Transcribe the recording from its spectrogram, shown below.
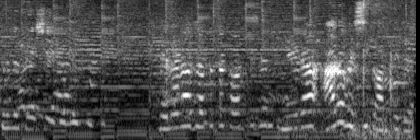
তাহলে দেশে যাবে ছেলেরা যতটা কনফিডেন্ট মেয়েরা আরও বেশি কনফিডেন্ট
